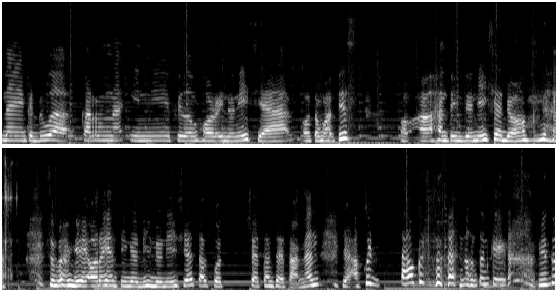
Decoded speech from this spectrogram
Nah yang kedua karena ini film horor Indonesia otomatis oh, uh, hantu Indonesia dong. Nah, sebagai orang yang tinggal di Indonesia takut setan-setanan, ya aku takut nonton kayak itu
